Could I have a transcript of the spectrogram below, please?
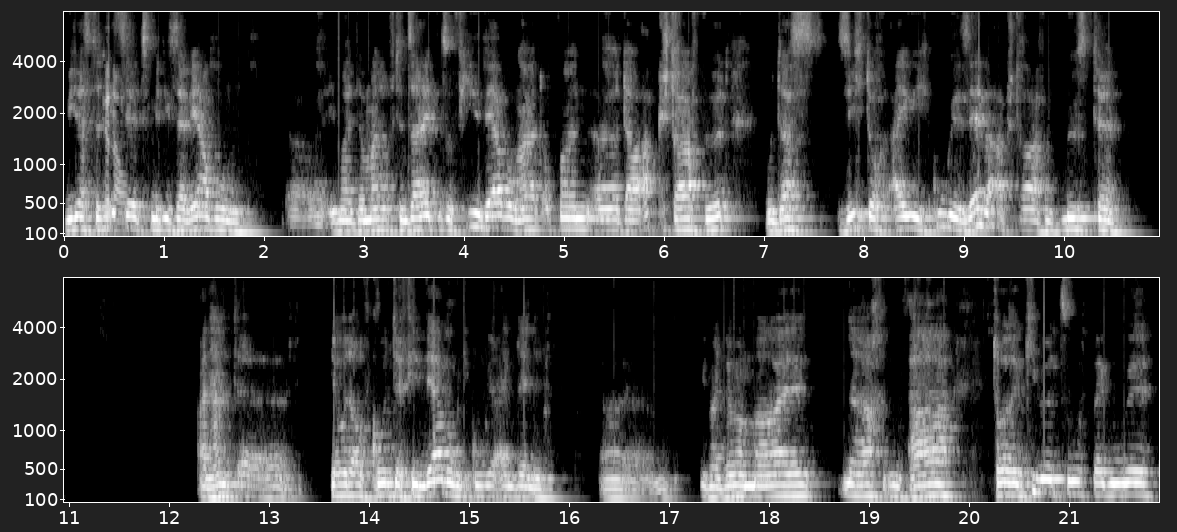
wie das denn genau. ist jetzt mit dieser Werbung. Äh, immer, wenn man auf den Seiten so viel Werbung hat, ob man äh, da abgestraft wird und das sich doch eigentlich Google selber abstrafen müsste anhand äh, ja, oder aufgrund der vielen Werbung, die Google einblendet. Äh, ich meine, wenn man mal nach ein paar teuren Keywords sucht bei Google,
